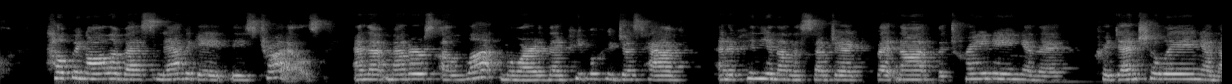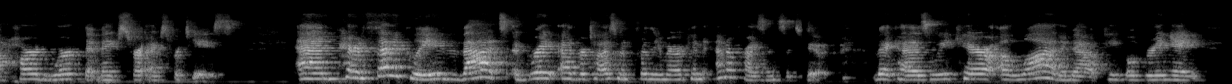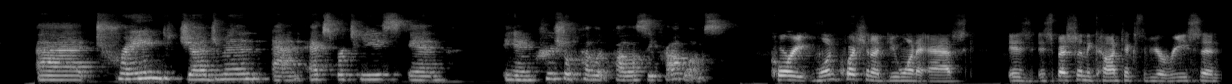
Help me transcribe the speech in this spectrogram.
helping all of us navigate these trials. And that matters a lot more than people who just have an opinion on the subject, but not the training and the credentialing and the hard work that makes for expertise. And parenthetically, that's a great advertisement for the American Enterprise Institute because we care a lot about people bringing uh, trained judgment and expertise in, in crucial public policy problems. Corey, one question I do want to ask is, especially in the context of your recent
